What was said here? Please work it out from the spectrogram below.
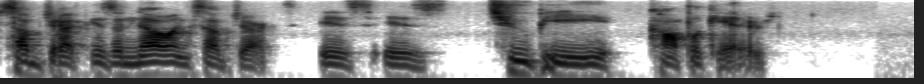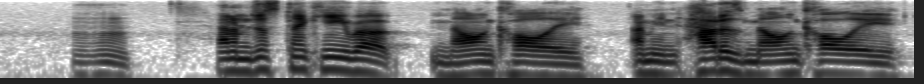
subject is a knowing subject is is to be complicated hmm And I'm just thinking about melancholy. I mean, how does melancholy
